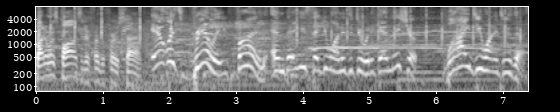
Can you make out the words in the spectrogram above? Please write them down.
but it was positive for the first time. It was really fun. And then you said you wanted to do it again this year. Why do you want to do this?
